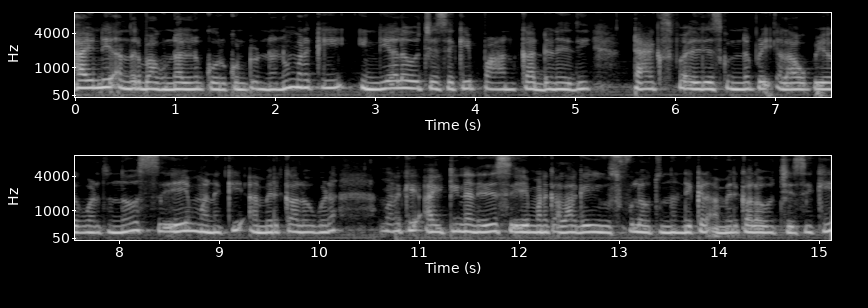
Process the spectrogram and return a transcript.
హాయ్ అండి అందరు బాగుండాలని కోరుకుంటున్నాను. మనకి ఇండియాలో వచ్చేసరికి పాన్ కార్డ్ అనేది ట్యాక్స్ ఫైల్ చేసుకున్నప్పుడు ఎలా ఉపయోగపడుతుందో సేమ్ మనకి అమెరికాలో కూడా మనకి ఐటీన్ అనేది సేమ్ మనకి అలాగే యూస్ఫుల్ అవుతుందండి. ఇక్కడ అమెరికాలో వచ్చేసరికి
